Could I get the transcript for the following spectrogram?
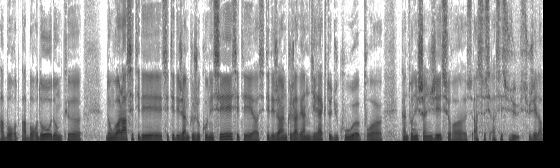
à, Bordeaux. Donc, euh, donc voilà, c'était des, c'était des gens que je connaissais, c'était, euh, c'était des gens que j'avais en direct du coup euh, pour quand on échangeait sur, à, ces sujets-là.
